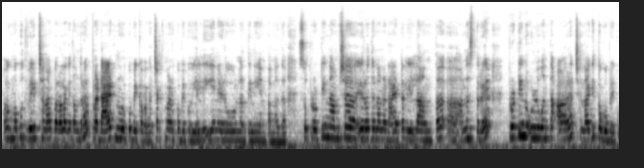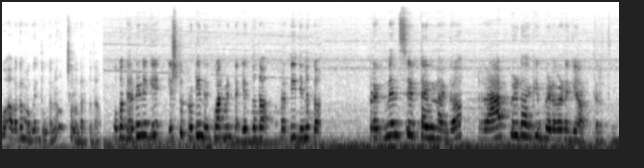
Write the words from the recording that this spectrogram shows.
ಅವಾಗ ಮಗು ವೇಟ್ ಚೆನ್ನಾಗಿ ಬರಲಾಗತ್ತಂದ್ರೆ ಡಯಟ್ ನೋಡ್ಕೋಬೇಕು, ಅವಾಗ ಚೆಕ್ ಮಾಡ್ಕೋಬೇಕು, ಎಲ್ಲಿ ಏನ್ ಇಡೋಲತ್ತೀನಿ ಅಂತ ಅನ್ನೋದು. ಸೊ ಪ್ರೋಟೀನ್ ಅಂಶ ಇರೋದು ನನ್ನ ಡಯಟ್ ಅಲ್ಲಿ ಇಲ್ಲ ಅಂತ ಅನಿಸ್ತರೆ ಪ್ರೋಟೀನ್ ಉಳ್ಳುವಂತ ಆಹಾರ ಚೆನ್ನಾಗಿ ತಗೋಬೇಕು, ಅವಾಗ ಮಗುವಿನ ತೂಕನು ಚಲೋ ಬರ್ತದ. ಒಬ್ಬ ಗರ್ಭಿಣಿಗೆ ಎಷ್ಟು ಪ್ರೋಟೀನ್ ರಿಕ್ವೈರ್ಮೆಂಟ್ ಇರ್ತದ ಪ್ರತಿ ದಿನಕ್ಕೆ? ಪ್ರೆಗ್ನೆನ್ಸಿ ಟೈಮ್ನಾಗ ರ್ಯಾಪಿಡ್ ಆಗಿ ಬೆಳವಣಿಗೆ ಆಗ್ತಿರ್ತದೆ.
